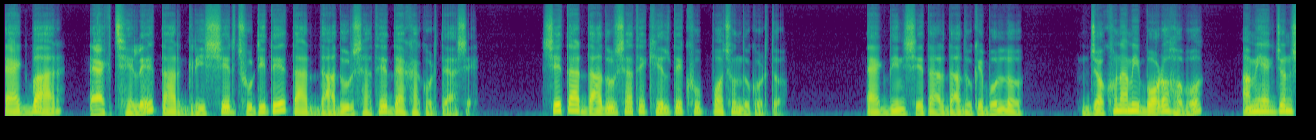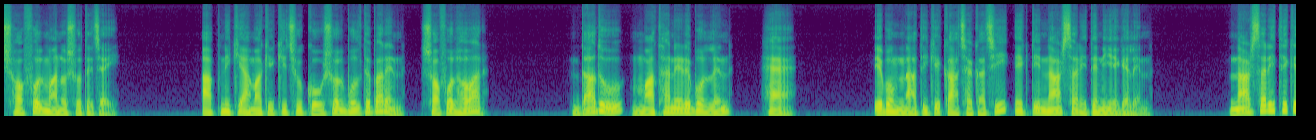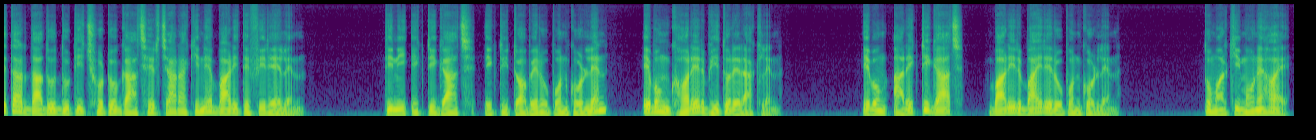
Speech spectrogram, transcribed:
একবার এক ছেলে তার গ্রীষ্মের ছুটিতে তার দাদুর সাথে দেখা করতে আসে। সে তার দাদুর সাথে খেলতে খুব পছন্দ করত। একদিন সে তার দাদুকে বলল, যখন আমি বড় হব, আমি একজন সফল মানুষ হতে চাই। আপনি কি আমাকে কিছু কৌশল বলতে পারেন সফল হওয়ার? দাদু মাথা নেড়ে বললেন হ্যাঁ। এবং নাতিকে কাছাকাছি একটি নার্সারিতে নিয়ে গেলেন। নার্সারি থেকে তার দাদু দুটি ছোট গাছের চারা কিনে বাড়িতে ফিরে এলেন। তিনি একটি গাছ একটি টবে রোপণ করলেন এবং ঘরের ভিতরে রাখলেন এবং আরেকটি গাছ বাড়ির বাইরে রোপণ করলেন। তোমার কি মনে হয়,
